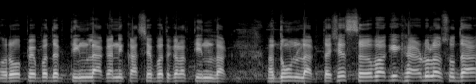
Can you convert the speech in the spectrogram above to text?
रौप्य पदक तीन लाख आणि कांस्य पदकाला तीन लाख दोन लाख. तसेच सहभागी खेळाडूला सुद्धा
